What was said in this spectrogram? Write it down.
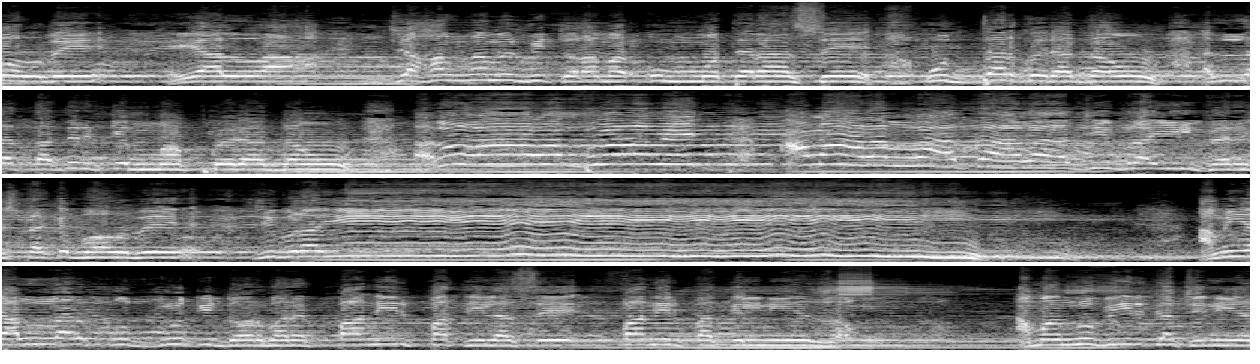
বলবে, হে আল্লাহ জাহান নামের ভিতর আমার উম্মতের আছে, উদ্ধার কইরা দাও, আল্লাহ তাদেরকে মাফ কইরা দাও। আল্লাহ আমার আল্লাহ তাআলা জিব্রাইল ফেরেশতাকে বলবে, জিব্রাইল আল্লাহর কুদরতি দরবারে পানির পাতিল আছে, পানির পাতিল নিয়ে যাও। আমার নবীর কাছে নিয়ে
